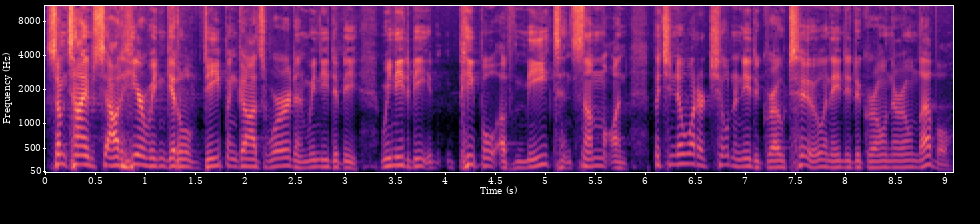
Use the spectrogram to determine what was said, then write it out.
Sometimes out here we can get a little deep in God's word and we need to be we need to be people of meat and some on but you know what our children need to grow too and they need to grow on their own level.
